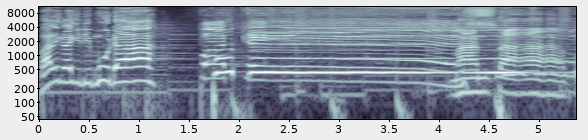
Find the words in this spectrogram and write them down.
Balik lagi di Muda Podcast. Mantap.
